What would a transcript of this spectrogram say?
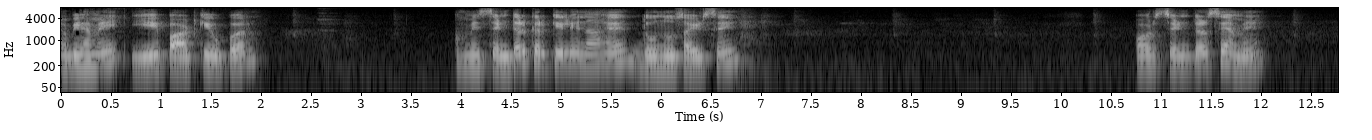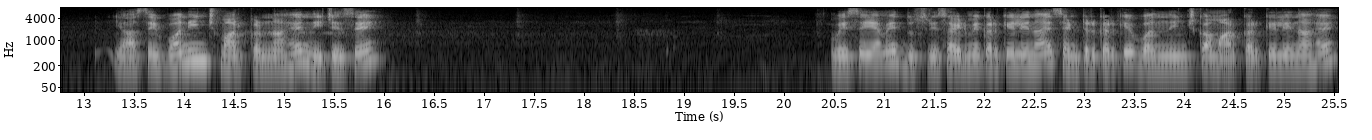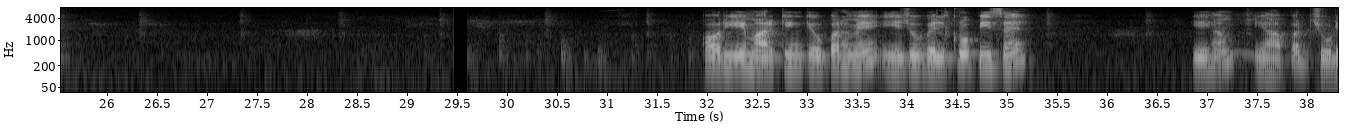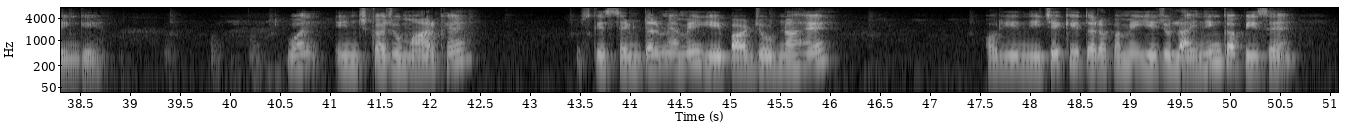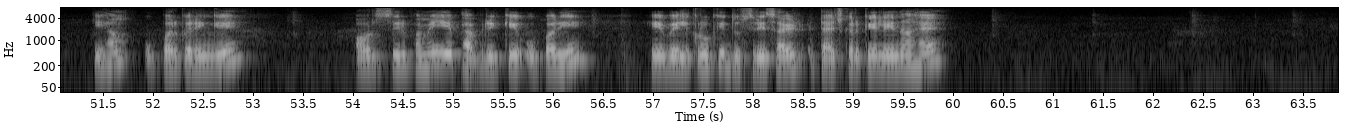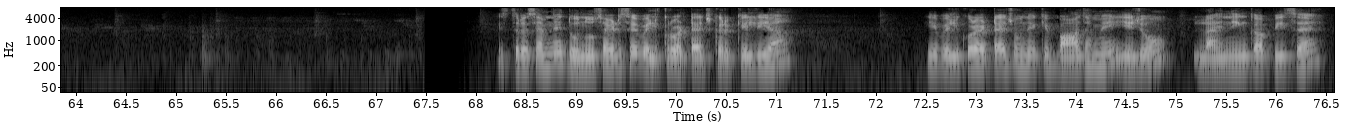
अभी हमें ये पार्ट के ऊपर हमें सेंटर करके लेना है दोनों साइड से। और सेंटर से हमें यहाँ से वन इंच मार्क करना है नीचे से। वैसे ही हमें दूसरी साइड में करके लेना है, सेंटर करके वन इंच का मार्क करके लेना है। और ये मार्किंग के ऊपर हमें ये जो वेलक्रो पीस है, ये हम यहाँ पर जोड़ेंगे। वन इंच का जो मार्क है, उसके सेंटर में हमें ये पार्ट जोड़ना है। और ये नीचे की तरफ़ हमें ये जो लाइनिंग का पीस है, ये हम ऊपर करेंगे और सिर्फ़ हमें ये फैब्रिक के ऊपर ही ये वेलक्रो की दूसरी साइड अटैच करके लेना है। इस तरह से हमने दोनों साइड से वेलक्रो अटैच करके लिया। ये वेलक्रो अटैच होने के बाद हमें ये जो लाइनिंग का पीस है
